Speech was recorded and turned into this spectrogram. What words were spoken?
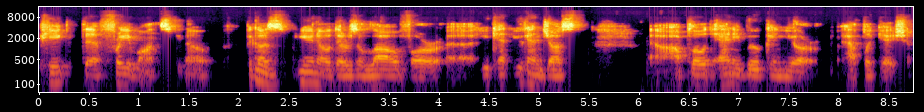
pick the free ones you know because mm. you know there's a law for uh, you can you can just uh, upload any book in your application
